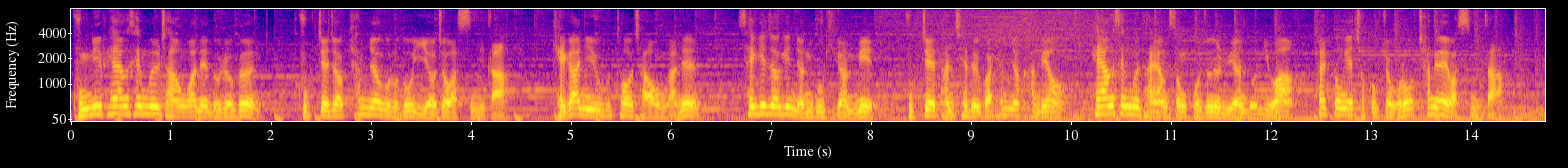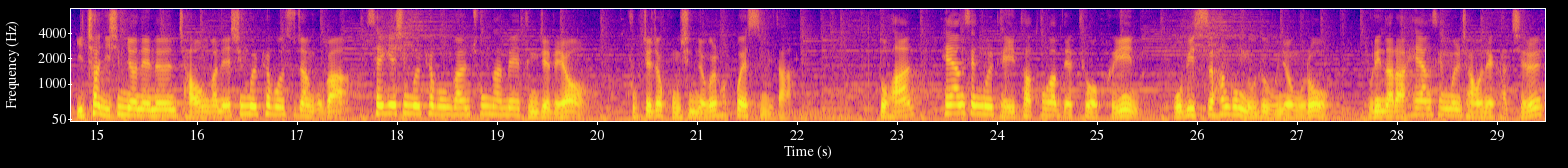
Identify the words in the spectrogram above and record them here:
국립해양생물자원관의 노력은 국제적 협력으로도 이어져 왔습니다. 개관 이후부터 자원관은 세계적인 연구기관 및 국제단체들과 협력하며 해양생물 다양성 보존을 위한 논의와 활동에 적극적으로 참여해 왔습니다. 2020년에는 자원관의 식물표본 수장고가 세계식물표본관 총남에 등재되어 국제적 공신력을 확보했습니다. 또한 해양생물 데이터 통합 네트워크인 오비스 한국노드 운영으로 우리나라 해양생물 자원의 가치를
